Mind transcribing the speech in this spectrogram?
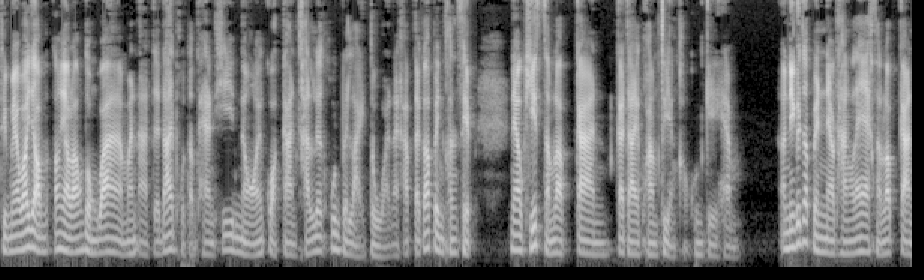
ถึงแม้ว่ายอมต้องยอมรับตรงว่ามันอาจจะได้ผลตอบแทนที่น้อยกว่าการคัดเลือกหุ้นเป็นหลายตัวนะครับ แต่ก็เป็นคอนเซปต์แนวคิดสำหรับการกระจายความเสี่ยงของคุณเกแฮม อันนี้ก็จะเป็นแนวทางแรกสำหรับการ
